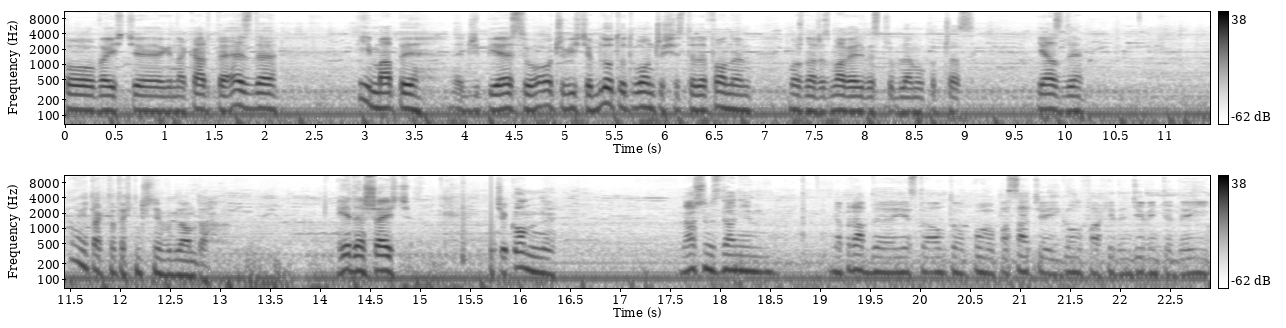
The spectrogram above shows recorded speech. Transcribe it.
po wejście na kartę SD i mapy GPS-u. Oczywiście Bluetooth łączy się z telefonem, można rozmawiać bez problemu podczas jazdy. No i tak to technicznie wygląda. 1.6 konny. Naszym zdaniem naprawdę jest to auto po Passacie i Golfach 1.9 TDI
